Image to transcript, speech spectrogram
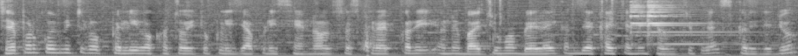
જે પણ કોઈ મિત્રો પહેલી વખત હોય તો પ્લીઝ આપણી ચેનલ સબસ્ક્રાઈબ કરી અને બાજુમાં બે લાઇકન દેખાય તેને જરૂરથી પ્રેસ કરી દેજો.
